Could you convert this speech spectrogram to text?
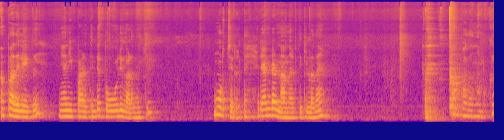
അപ്പോൾ അതിലേക്ക് ഞാൻ ഈ പഴത്തിന്റെ തോൽ കളഞ്ഞിട്ട് മുറിച്ചിടട്ടെ. രണ്ടെണ്ണമാണ് എടുത്തിട്ടുള്ളത്. അപ്പം അത് നമുക്ക്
